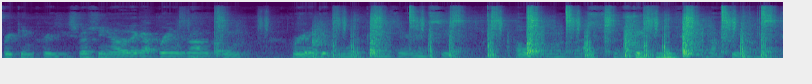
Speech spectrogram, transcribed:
freaking crazy. Especially now that I got Brandon on the team, we're gonna get to work, guys. You're gonna see a lot more of us. So stay tuned, and I'll see you on the next.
